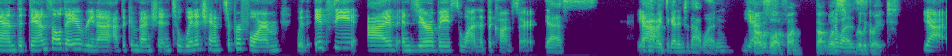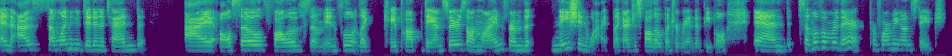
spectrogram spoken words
and the Dance All Day Arena at the convention to win a chance to perform with Itzy, Ive, and Zero Base One at the concert. Yes. Yeah. I can't wait to get into that one. Yes. That was a lot of fun. That was, was. really great. Yeah, and as someone who didn't attend, I also follow some influent like K-pop dancers online from the nationwide. Like I just follow a bunch of random people, and some of them were there performing on stage.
